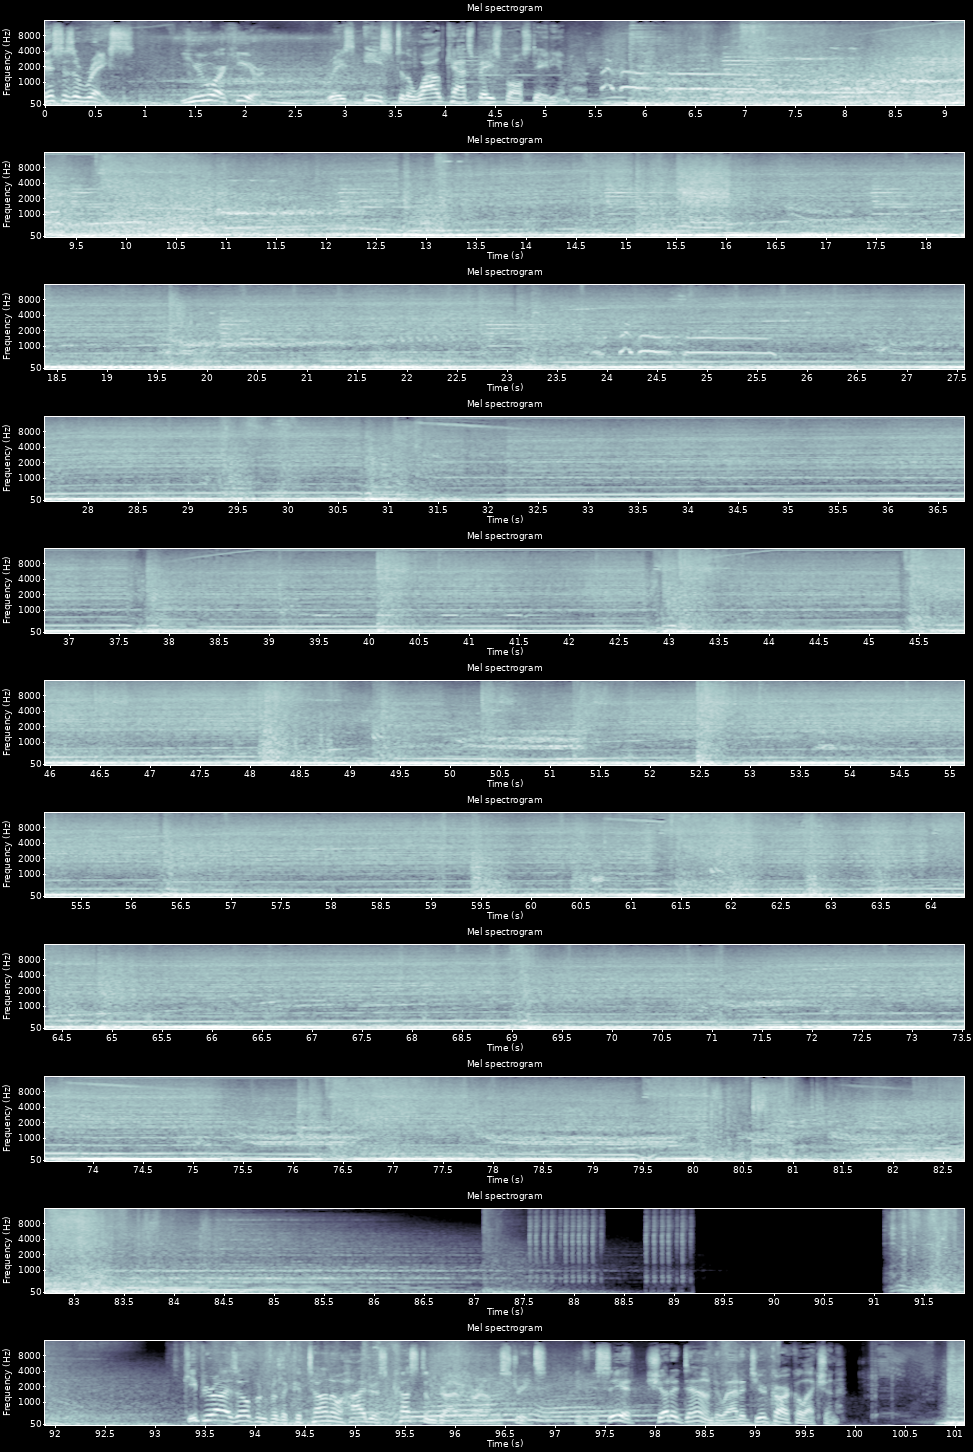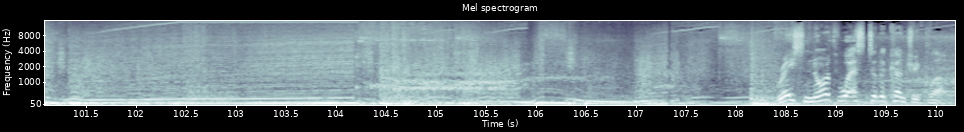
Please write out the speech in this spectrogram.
This is a race. You are here. Race east to the Wildcats baseball stadium. Keep your eyes open for the Kitano Hydros custom driving around the streets. If you see it, shut it down to add it to your car collection. Race northwest to the country club.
